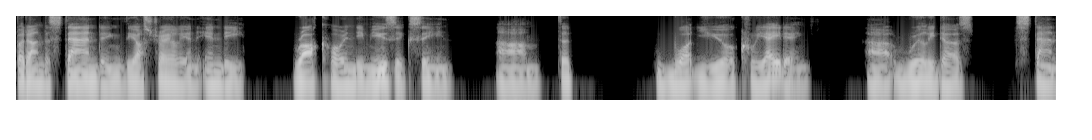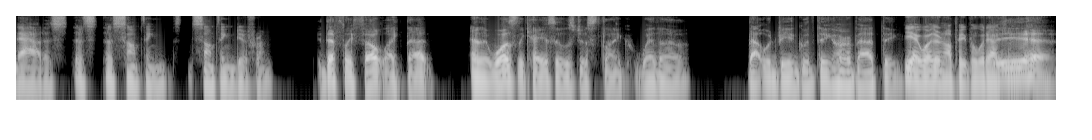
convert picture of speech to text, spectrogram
but understanding the Australian indie rock or indie music scene, um, that what you're creating uh, really does stand out as, as as something something different. It definitely felt like that. And it was the case. It was just like whether that would be a good thing or a bad thing. Yeah, whether or not people would actually Yeah.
